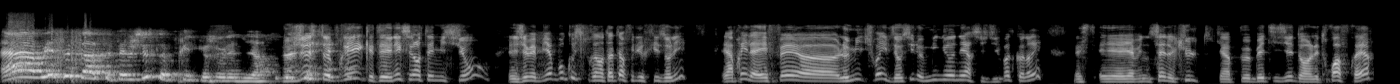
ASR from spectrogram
Ah oui, c'est ça, c'était le juste prix que je voulais dire. Le juste prix, qui était une excellente émission. Et j'aimais bien beaucoup ce présentateur, Philippe Risoli. Et après, il avait fait euh, le je crois, il faisait aussi le millionnaire, si je dis pas de conneries. Et, et il y avait une scène culte qui est un peu bêtisier dans les trois frères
